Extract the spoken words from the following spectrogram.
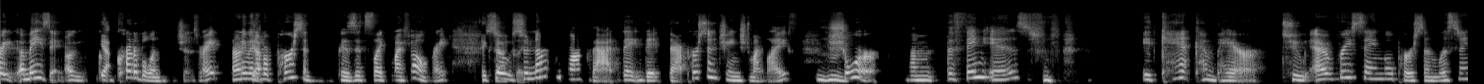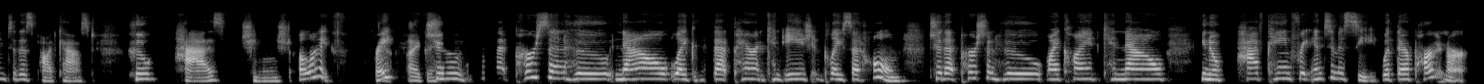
Right, amazing, uh, yeah. incredible inventions, right? I don't even have a person because it's like my phone, right? Exactly. So, so not to knock that. They, they that person changed my life. Mm-hmm. Sure. Um, the thing is, it can't compare to every single person listening to this podcast who has changed a life right? I agree. To that person who now, like that parent can age in place at home, to that person who my client can now, you know, have pain free intimacy with their partner,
